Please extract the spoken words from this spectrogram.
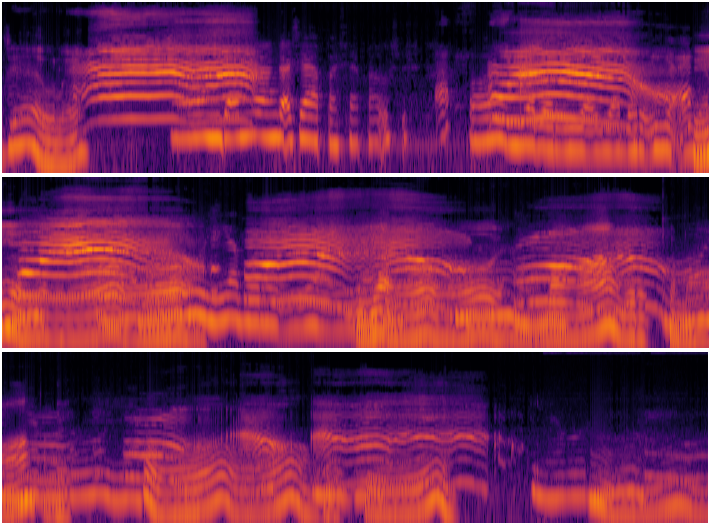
Jauh lah ya. Oh, enggak enggak enggak siapa siapa. Us, us. Oh iya Buru iya iya Buru iya Iya, iya. Oh iya Buru iya. Iya, oh, oh, emang buruk Oh emang. iya Buru iya. Oh, oh. Iya Buru. Hmm.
